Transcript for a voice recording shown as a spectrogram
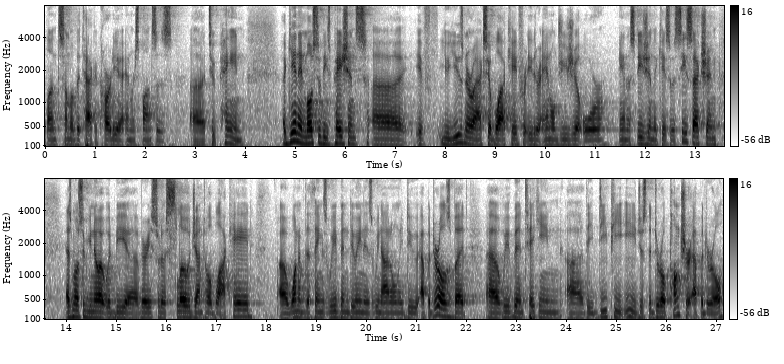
blunt some of the tachycardia and responses uh, to pain. Again, in most of these patients, uh, if you use neuroaxial blockade for either analgesia or anesthesia in the case of a C section, as most of you know, it would be a very sort of slow, gentle blockade. Uh, one of the things we've been doing is we not only do epidurals, but uh, we've been taking uh, the DPE, just the dural puncture epidural,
